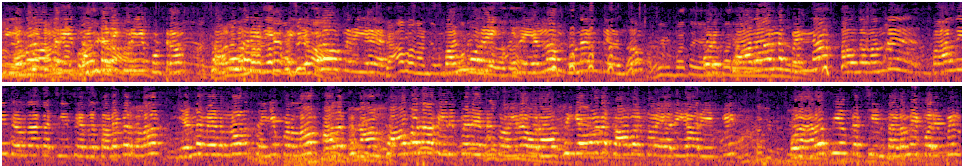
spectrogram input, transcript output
இது எவ்வளவு பெரிய தண்டனைக்குரிய குற்றம்? சமூக ரீதியாக எவ்வளவு பெரிய வன்முறை? இதையெல்லாம் உணர்ந்திருந்தும் ஒரு சாதாரண பெண்ணா அவங்க வந்து பாரதிய ஜனதா கட்சியை சேர்ந்த தலைவர்களால் என்ன வேணும்னாலும் செய்யப்படலாம். அதற்கு நான் காவலாக இருப்பேன் என்று சொல்கிற ஒரு அசிங்கமான காவல்துறை அதிகாரிக்கு ஒரு அரசியல் கட்சியின் தலைமை பொறுப்பில்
